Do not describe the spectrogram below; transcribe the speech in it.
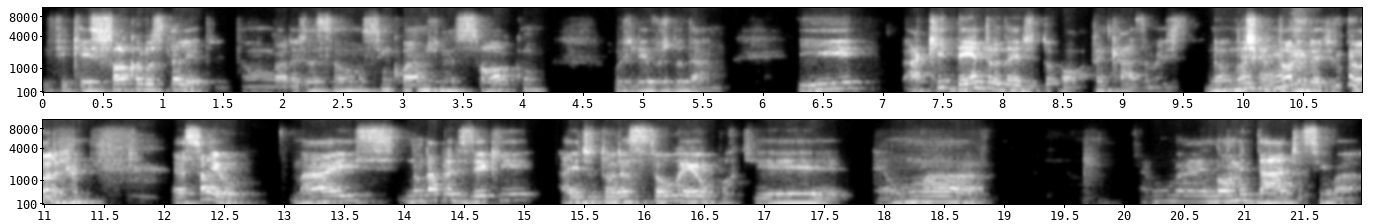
e fiquei só com a Lúcia da Letra. Então, agora já são cinco anos né, só com os livros do Dharma. E aqui dentro da editora, bom, estou em casa, mas no, no escritório da editora é só eu. Mas não dá para dizer que a editora sou eu, porque é uma é uma enormidade, assim, uma,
